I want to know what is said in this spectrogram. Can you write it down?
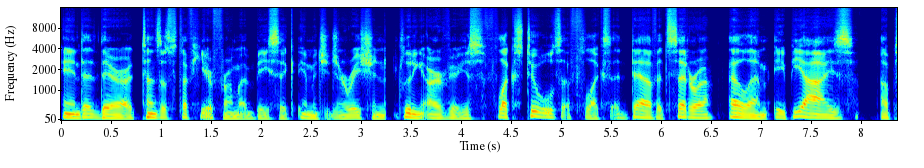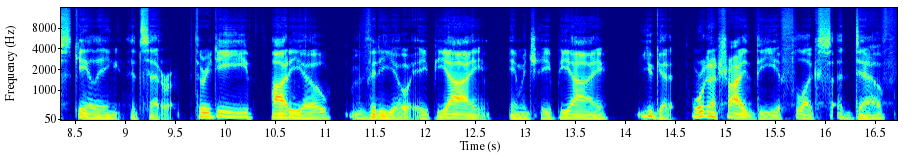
And uh, there are tons of stuff here from basic image generation, including our various Flux tools, Flux Dev, etc., LM APIs, upscaling, etc. 3D, audio, video API, image API, you get it. We're going to try the Flux Dev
